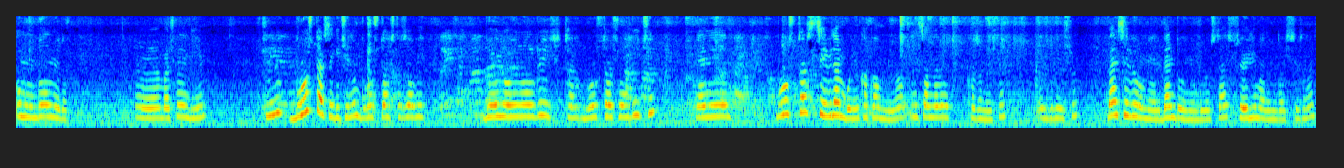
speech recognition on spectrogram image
umurumda olmuyordur. Ee, başka ne diyeyim? Şimdi Brawl Stars'a geçelim. Brawl Stars'ta tabii böyle oyun olduğu için, Brawl Stars olduğu için yani Brawl Stars sevilen bir oyun kapanmıyor. İnsanları kazanıyorsun, öldürüyorsun. Ben seviyorum yani. Ben de oynuyorum Brawl Stars. Söyleyeyim adını da istiyorsanız.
